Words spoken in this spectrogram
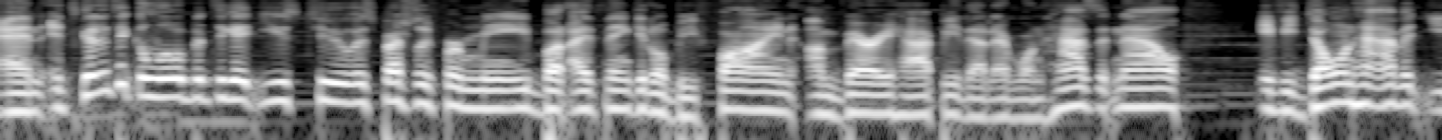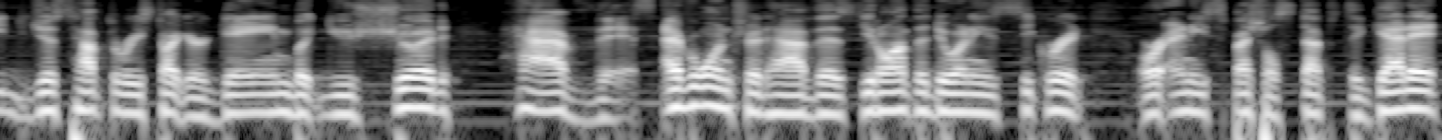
And it's going to take a little bit to get used to, especially for me, but I think it'll be fine. I'm very happy that everyone has it now. If you don't have it, you just have to restart your game, but you should have this. Everyone should have this. You don't have to do any secret or any special steps to get it.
